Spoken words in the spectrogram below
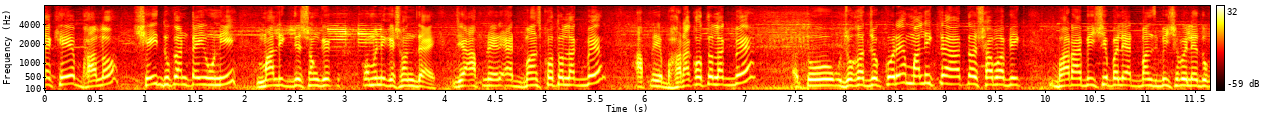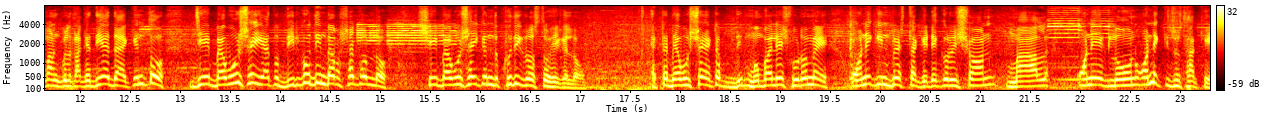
দেখে ভালো সেই দোকানটাই উনি মালিকদের সঙ্গে কমিউনিকেশন দেয়। যে আপনার অ্যাডভান্স কত লাগবে? আপনার ভাড়া কত লাগবে? তো যোগাযোগ করে মালিকরা তো স্বাভাবিক, ভাড়া বেশি পেলে অ্যাডভান্স বেশি পেলে দোকানগুলো তাকে দিয়ে দেয়। কিন্তু যে ব্যবসায়ী এত দীর্ঘদিন ব্যবসা করল, সেই ব্যবসায়ী কিন্তু ক্ষতিগ্রস্ত হয়ে গেল। একটা ব্যবসায়, একটা মোবাইলের শোরুমে অনেক ইনভেস্ট থাকে ডেকোরেশন মাল, অনেক লোন অনেক কিছু থাকে।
